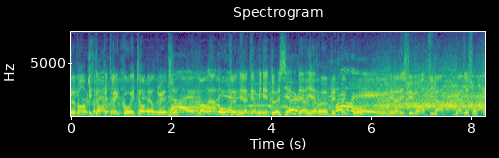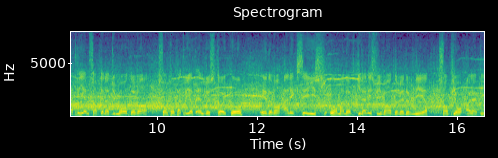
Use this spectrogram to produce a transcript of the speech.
devant Victor Petrenko et Todd Eldridge. À Auckland, il a terminé deuxième derrière euh, Petrenko. Et l'année suivante, il a gagné son quatrième championnat du monde devant son compatriote Elvis Stoiko et devant Alexei Urmanov qui l'année suivante devait champion olympique.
